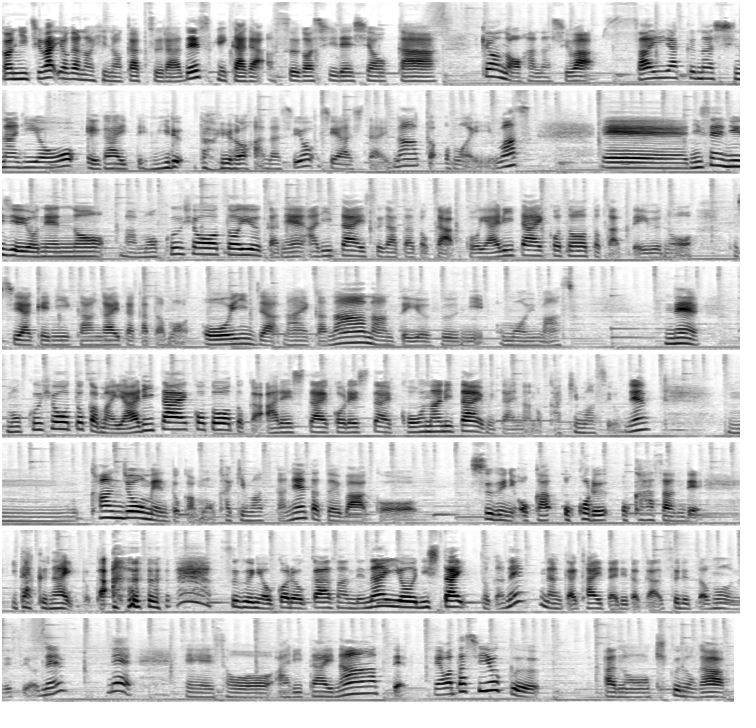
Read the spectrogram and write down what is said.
こんにちはヨガの日のかつらです。いかがお過ごしでしょうか？今日のお話は最悪なシナリオを描いてみるというお話をシェアしたいなと思います。えー、2024年の、まあ、目標というかねありたい姿とかこうやりたいこととかっていうのを年明けに考えた方も多いんじゃないかななんていうふうに思います。ね目標とか、まあ、やりたいこととかあれしたいこれしたいこうなりたいみたいなの書きますよね。うん感情面とかも書きますかね例えばこうすぐにおか怒るお母さんで痛くないとか すぐに怒るお母さんでないようにしたいとかねなんか書いたりとかすると思うんですよね。で、えー、そうありたいなってで私よくあの聞くのが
